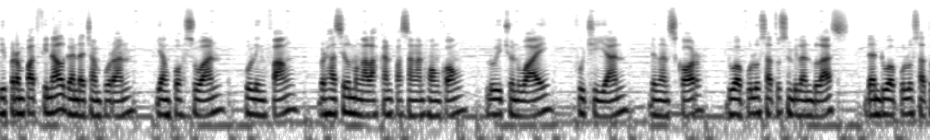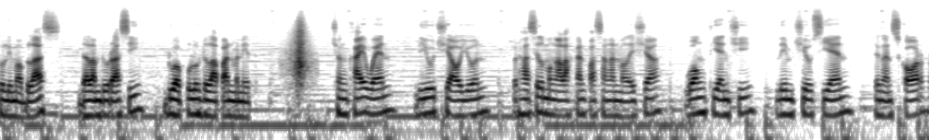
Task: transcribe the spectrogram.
Di perempat final ganda campuran, Yang Po Xuan, Huling Fang berhasil mengalahkan pasangan Hong Kong, Lui Chun Wai, Fu Yan dengan skor 21-19 dan 21-15 dalam durasi 28 menit. Cheng Kai Wen, Liu Xiaoyun berhasil mengalahkan pasangan Malaysia Wong Tianchi, Lim Chiu Sien dengan skor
